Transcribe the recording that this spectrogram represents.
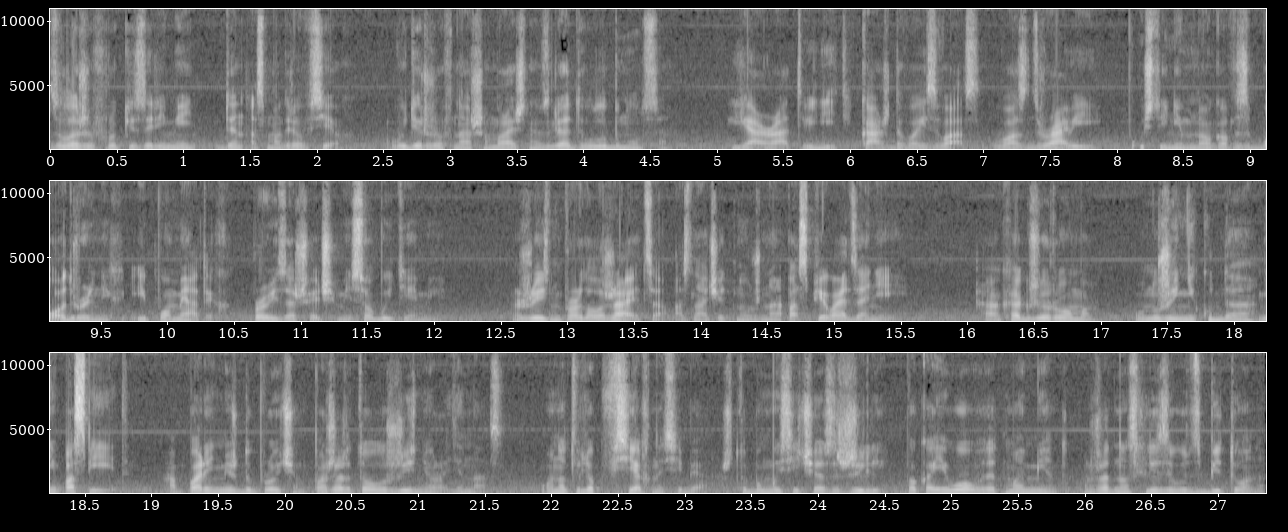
Заложив руки за ремень, Дэн осмотрел всех. Выдержав наши мрачные взгляды, улыбнулся. «Я рад видеть каждого из вас во здравии пусть и немного взбодренных и помятых произошедшими событиями. Жизнь продолжается, а значит нужно поспевать за ней. А как же Рома? Он уже никуда не поспеет. А парень, между прочим, пожертвовал жизнью ради нас. Он отвлек всех на себя, чтобы мы сейчас жили, пока его в этот момент жадно слизывают с бетона.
